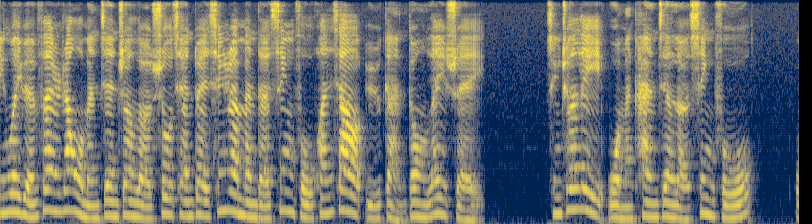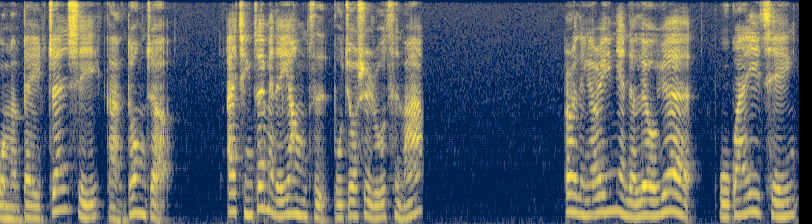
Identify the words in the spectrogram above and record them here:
因为缘分，让我们见证了数千对新人们的幸福欢笑与感动泪水。青春里，我们看见了幸福，我们被珍惜感动着。爱情最美的样子，不就是如此吗？二零二一年的六月，无关疫情，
